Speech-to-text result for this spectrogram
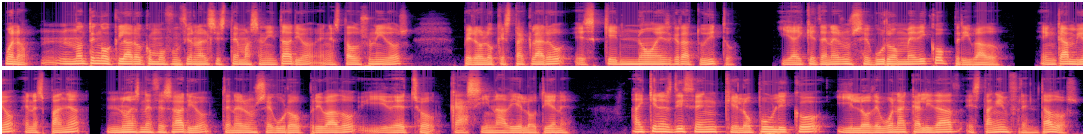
Bueno, no tengo claro cómo funciona el sistema sanitario en Estados Unidos, pero lo que está claro es que no es gratuito y hay que tener un seguro médico privado. En cambio, en España no es necesario tener un seguro privado y de hecho casi nadie lo tiene. Hay quienes dicen que lo público y lo de buena calidad están enfrentados,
